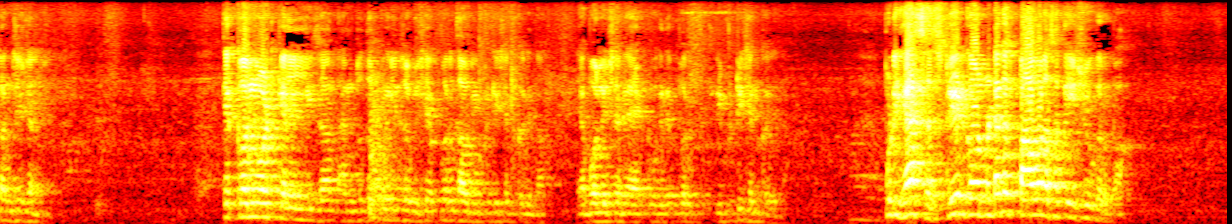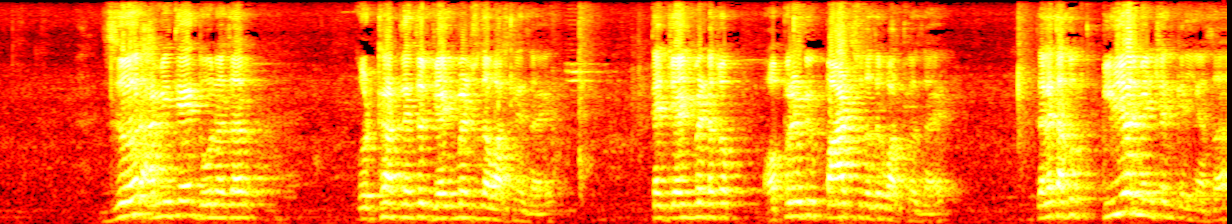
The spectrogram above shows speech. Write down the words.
कन्सेशन ते कन्वर्ट केले लिजान आमचो तो पयलींचो विशय परत हांव रिपिटेशन करिना. एबॉल्युशन एक्ट वगैरे परत रिपिटेशन करिना. पूण ह्या स्टेट गव्हर्मेंटाकच पावर आसा ते इश्यू करपाक. जर आम्ही ते दोन हजार अठरातले जर जजमेंट सुद्धा वाचले जाय त्या जजमेंटाचो ऑपरेटिव्ह पार्ट सुद्धा जर वाचलो जाय जाल्यार तातूंत क्लियर मेन्शन केल्लें आसा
